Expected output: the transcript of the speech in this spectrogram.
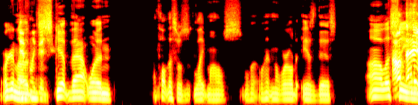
We're gonna Definitely skip that one. I thought this was late models. What, what in the world is this? Uh, let's Uh, see. hey,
